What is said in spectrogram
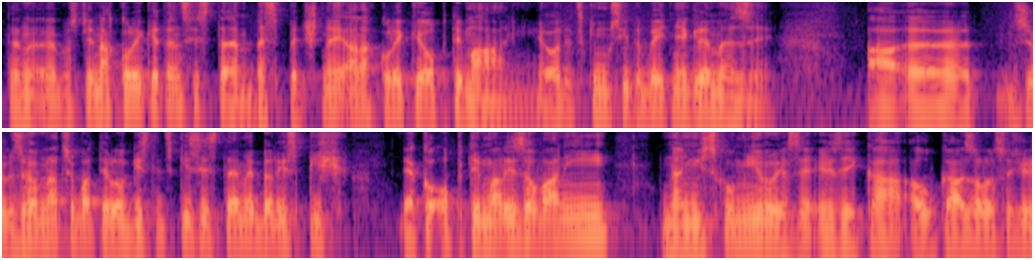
ten, eh, prostě nakolik je ten systém bezpečný a nakolik je optimální. Jo, vždycky musí to být někde mezi. A e, zrovna třeba ty logistické systémy byly spíš jako optimalizovaný na nízkou míru rizika a ukázalo se, že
